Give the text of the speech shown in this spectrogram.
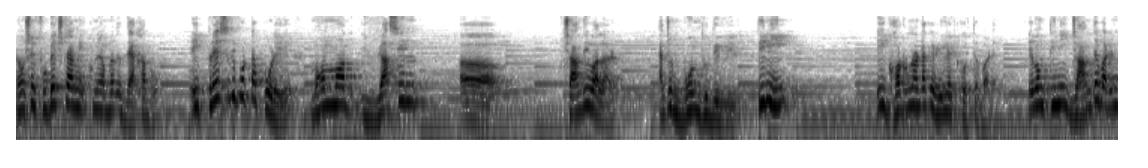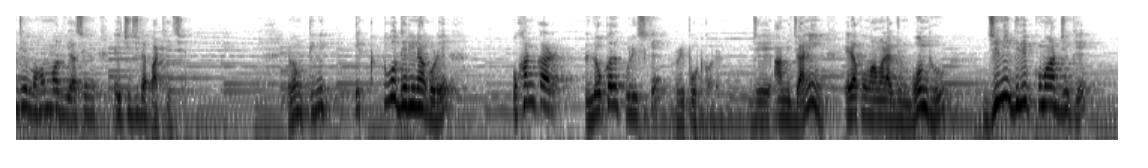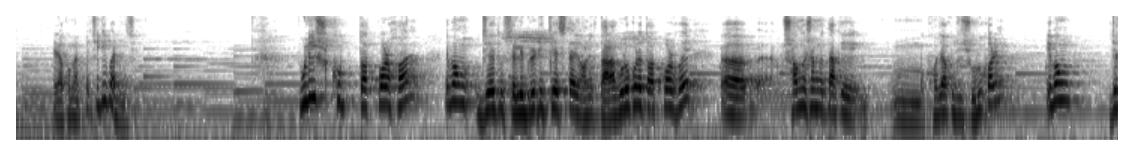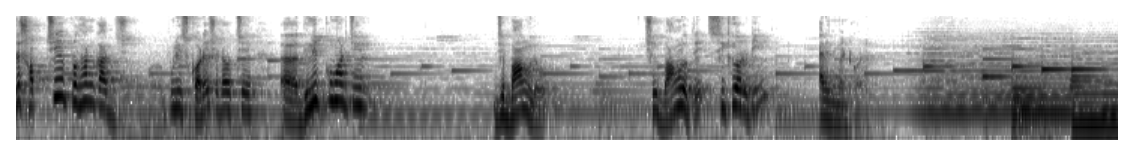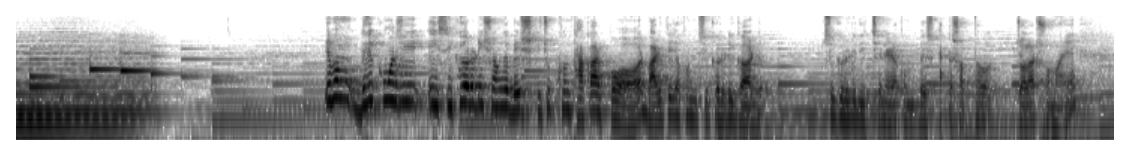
এবং সেই ফুটেজটা আমি এক্ষুনি আপনাদের দেখাবো। এই প্রেস রিপোর্টটা পড়ে মোহাম্মদ ইয়াসিন চাঁদিওয়ালার একজন বন্ধু দিল্লির। তিনি এই ঘটনাটাকে রিলেট করতে পারে এবং তিনি জানতে পারেন যে মোহাম্মদ ইয়াসিন এই চিঠিটা পাঠিয়েছে। এবং তিনি একটুও দেরি না করে ওখানকার লোকাল পুলিশকে রিপোর্ট করেন যে, আমি জানি এরকম আমার একজন বন্ধু যিনি দিলীপ কুমারজিকে এরকম একটা চিঠি পাঠিয়েছে। পুলিশ খুব তৎপর হন এবং যেহেতু সেলিব্রিটি কেস তাই অনেক তাড়াহুড়ো করে তৎপর হয়ে সঙ্গে সঙ্গে তাকে খোঁজাখুঁজি শুরু করেন এবং যেটা সবচেয়ে প্রধান কাজ পুলিশ করে সেটা হচ্ছে দিলীপ কুমারজির যে বাংলো, সেই বাংলোতে সিকিউরিটি অ্যারেঞ্জমেন্ট করেন। এবং দিলীপ কুমারজি এই সিকিউরিটির সঙ্গে বেশ কিছুক্ষণ থাকার পর বাড়িতে যখন সিকিউরিটি গার্ড সিকিউরিটি দিচ্ছেন এরকম বেশ একটা সপ্তাহ চলার সময়ে,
